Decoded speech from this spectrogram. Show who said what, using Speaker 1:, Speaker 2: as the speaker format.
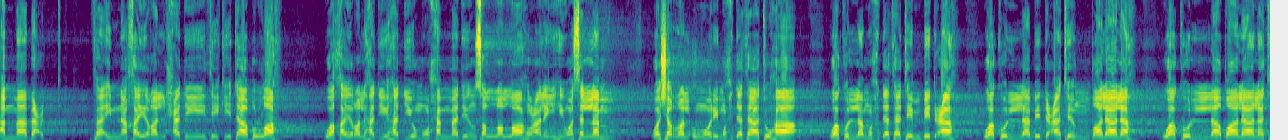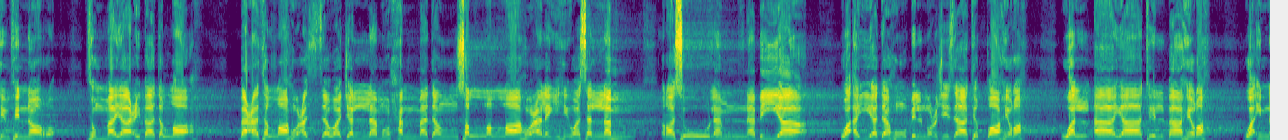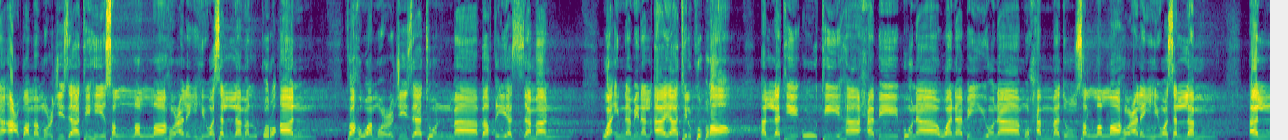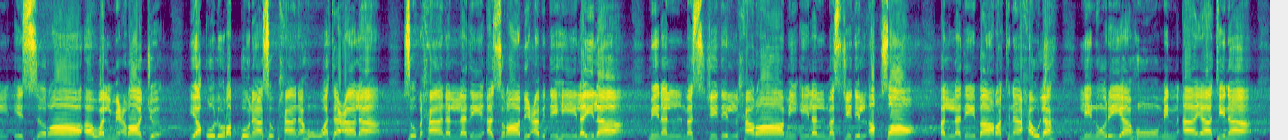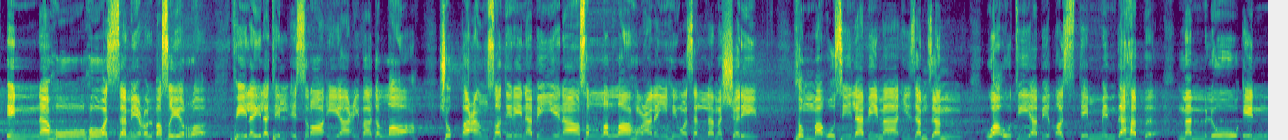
Speaker 1: أما بعد فإن خير الحديث كتاب الله وخير الهدي هدي محمد صلى الله عليه وسلم وشر الأمور محدثاتها وكل محدثة بدعة وكل بدعة ضلالة وكل ضلالة في النار. ثم يا عباد الله بعث الله عز وجل محمدا صلى الله عليه وسلم رسولا نبيا وأيده بالمعجزات الظاهرة والآيات الباهرة وإن أعظم معجزاته صلى الله عليه وسلم القرآن فهو معجزة ما بقي الزمان وإن من الآيات الكبرى التي أوتيها حبيبنا ونبينا محمد صلى الله عليه وسلم الإسراء والمعراج. يقول ربنا سبحانه وتعالى سبحان الذي أسرى بعبده ليلا من المسجد الحرام إلى المسجد الأقصى الذي باركنا حوله لنريه من آياتنا إنه هو السميع البصير. في ليلة الإسراء يا عباد الله شق عن صدر نبينا صلى الله عليه وسلم الشريف ثم غسل بماء زمزم وأتي بطست من ذهب مملوء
